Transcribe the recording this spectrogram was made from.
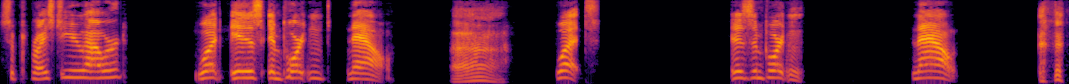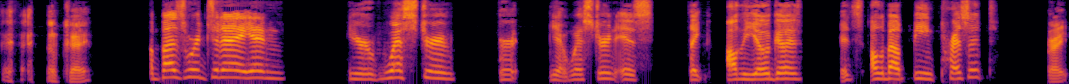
surprise to you, Howard. What is important now? Ah. What is important now? okay. A buzzword today in your Western, or yeah, Western is like all the yoga. It's all about being present Right.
